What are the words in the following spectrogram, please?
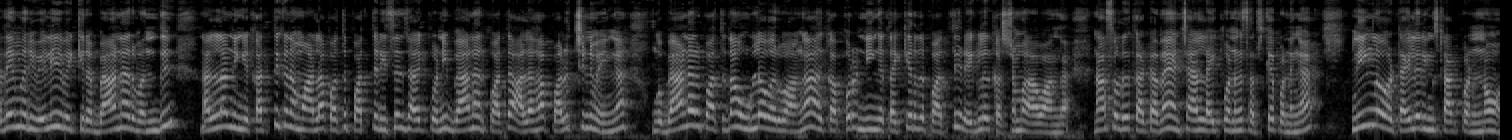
அதே மாதிரி வெளியே வைக்கிற பேனர் வந்து நல்லா நீங்கள் கற்றுக்கின மாடலாக பார்த்து பத்து டிசைன் செலக்ட் பண்ணி பேனர் பார்த்து அழகாக பளிச்சுன்னு வைங்க. உங்கள் பேனர் பார்த்து தான் உள்ளே வருவாங்க. அதுக்கப்புறம் நீங்கள் தைக்கிறத பார்த்து ரெகுலர் கஸ்டமர் ஆவாங்க. நான் சொல்கிறது கரெக்டாக தான்? என் சேனல் லைக் பண்ணுங்கள் சப்ஸ்கிரைப் பண்ணுங்கள் நீங்களும் ஒரு டைலரிங் ஸ்டார்ட் பண்ணணும்.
